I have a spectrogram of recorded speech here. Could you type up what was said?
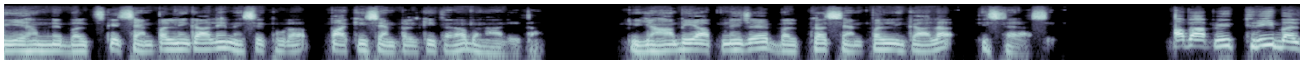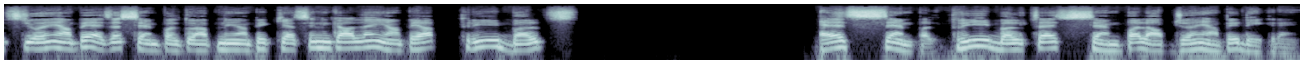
ये हमने बल्ब्स के सैंपल निकाले मैं इसे थोड़ा बाकी सैंपल की तरह बना लेता हूँ। तो यहाँ भी आपने जो है बल्ब का सैंपल निकाला इस तरह से। अब आपने थ्री बल्ब्स जो है यहाँ पे एज अ सैंपल तो आपने यहाँ पे कैसे निकालना है? यहाँ पे आप three bulbs as sample three bulbs as sample आप जो है यहाँ पे देख रहे हैं।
